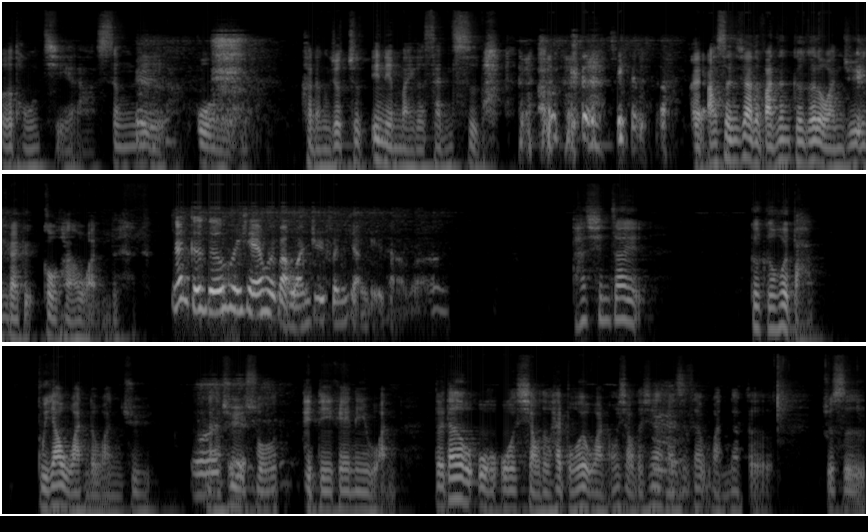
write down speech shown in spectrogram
儿童节啦、生日啦、过年，可能就就一年买个三次吧。好可怜哦。对啊，剩下的反正哥哥的玩具应该够他玩的。那哥哥会现在会把玩具分享给他吗？他现在哥哥会把不要玩的玩具拿去说弟弟给你玩，对，但是我我小的还不会玩，我小的现在还是嗯在玩那个，就是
